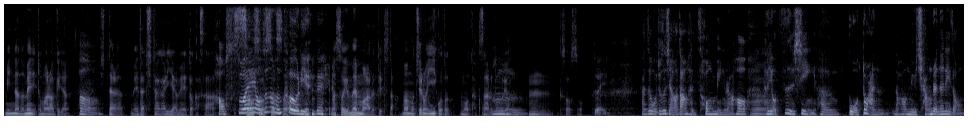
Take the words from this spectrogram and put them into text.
みんなの目に留まるわけじゃん。嗯，そしたら目立ちたがりやめとかさ。好衰哦，真的很可怜呢。まあそういう面もあるって言ってた。まあもちろんいいこともたくさんあると思うよ。嗯うん、そうそう。对，反正我就是想要当很聪明，然后很有自信、很果断，然后女强人的那种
